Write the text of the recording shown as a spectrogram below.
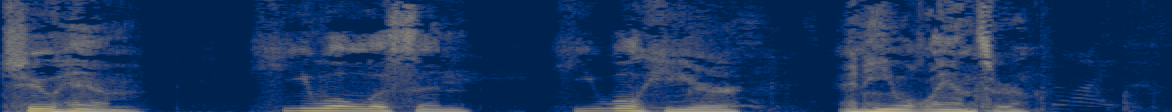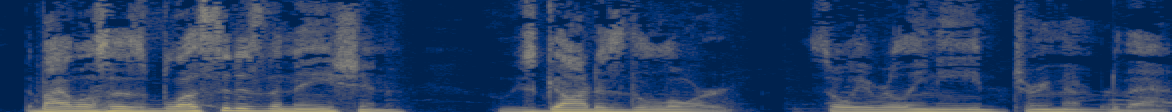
to Him, He will listen, He will hear, and He will answer. The Bible says, Blessed is the nation whose God is the Lord. So we really need to remember that.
